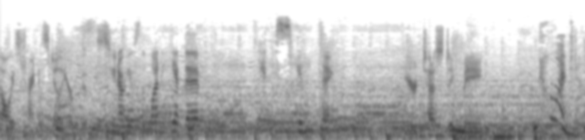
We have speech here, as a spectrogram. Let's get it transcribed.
always trying to steal your boots. You know, he was the one, he had the, he had the skin thing. You're testing me. No, I'm not.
